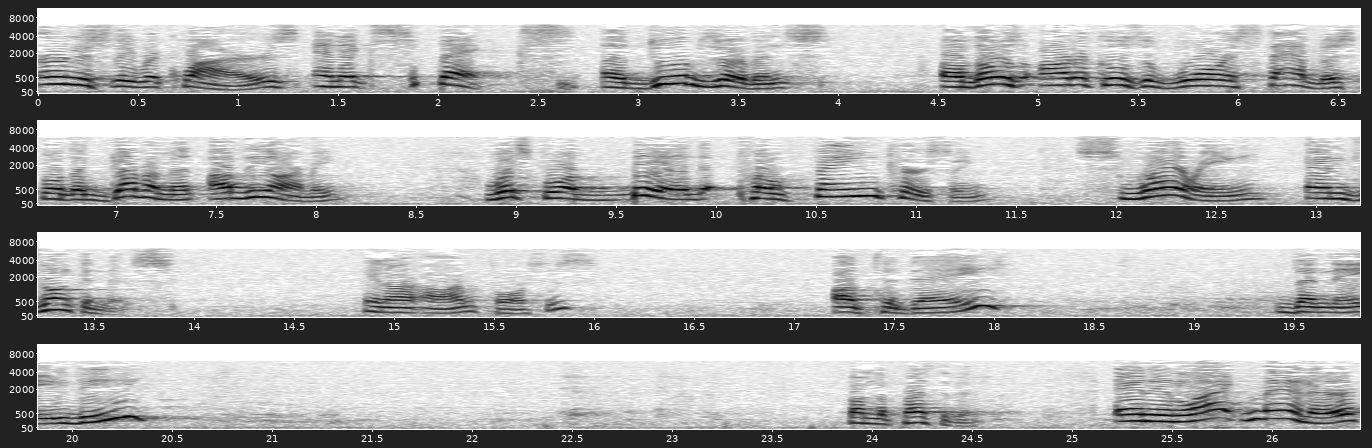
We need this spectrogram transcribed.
earnestly requires and expects a due observance of those articles of war established for the government of the army, which forbid profane cursing, swearing, and drunkenness in our armed forces of today, the Navy, from the President. And in like manner,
